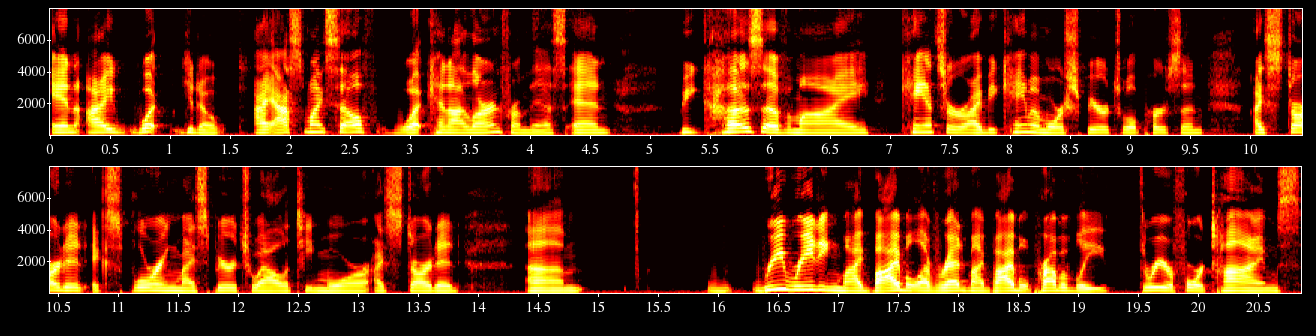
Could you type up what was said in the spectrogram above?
and I what you know I asked myself, what can I learn from this? And because of my cancer, I became a more spiritual person. I started exploring my spirituality more. I started um, rereading my Bible. I've read my Bible probably three or four times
